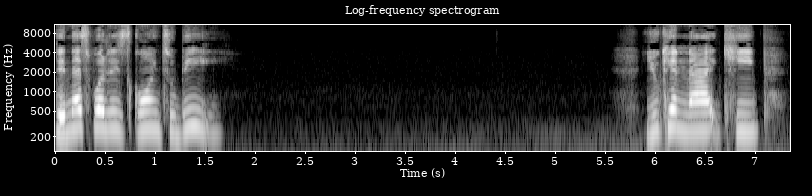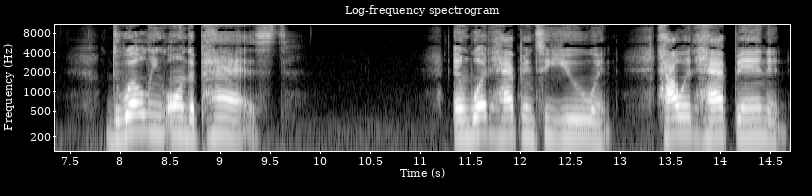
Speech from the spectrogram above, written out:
then that's what it's going to be. You cannot keep dwelling on the past and what happened to you and how it happened and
